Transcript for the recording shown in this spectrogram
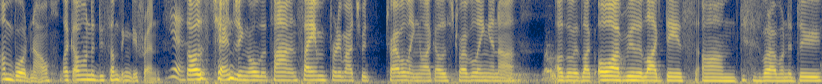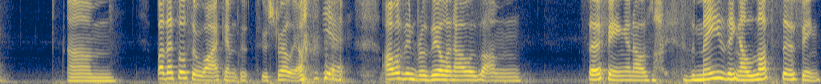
I'm bored now. Like I want to do something different. Yeah. So I was changing all the time, and same pretty much with traveling. Like I was traveling, and uh, I was always like, oh, I really like this. Um, this is what I want to do. Um, but that's also why I came to Australia. Yeah. I was in Brazil and I was um, surfing and I was like, this is amazing. I love surfing.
